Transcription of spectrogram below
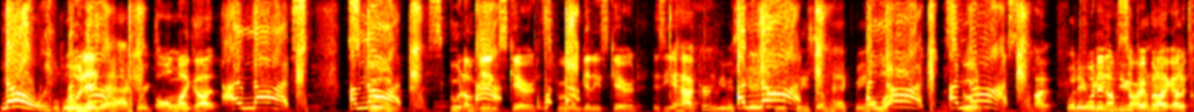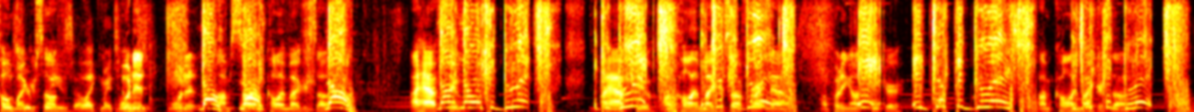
No, When Wooden? is a hacker Oh my god. I'm not. I'm Spoon. not. Spoon, I'm getting Ah, scared. Spoon, I'm getting scared. Is he a hacker? I'm getting I'm scared too. not. Please don't hack me. I'm my- not. I'm not. I, Whatever Wooden, I'm do, sorry, but I gotta my call toaster, Microsoft. Please. I like my toast. Wooden, Wooden, No, I'm sorry, no. I'm calling Microsoft. No, I have no, to. no, it's a glitch. It's I a have glitch. to. I'm calling It's Microsoft right now. I'm putting on It- speaker. It's just a glitch. I'm calling it's just a Microsoft. glitch.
